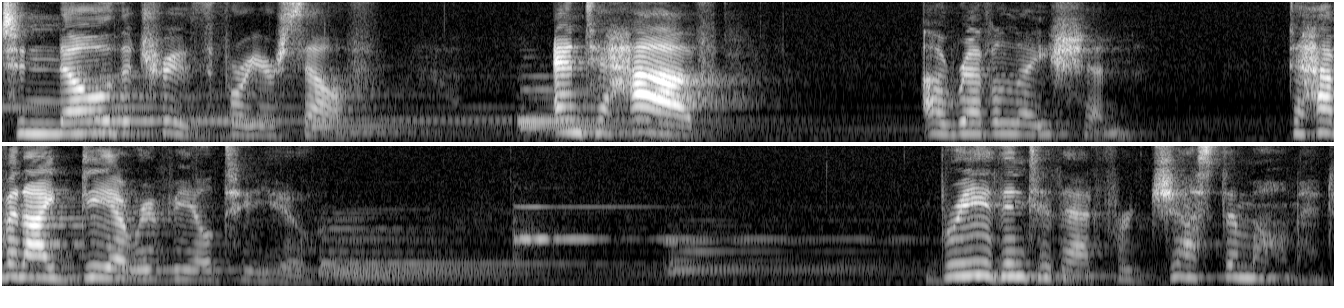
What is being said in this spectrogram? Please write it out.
to know the truth for yourself and to have a revelation, to have an idea revealed to you. Breathe into that for just a moment.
